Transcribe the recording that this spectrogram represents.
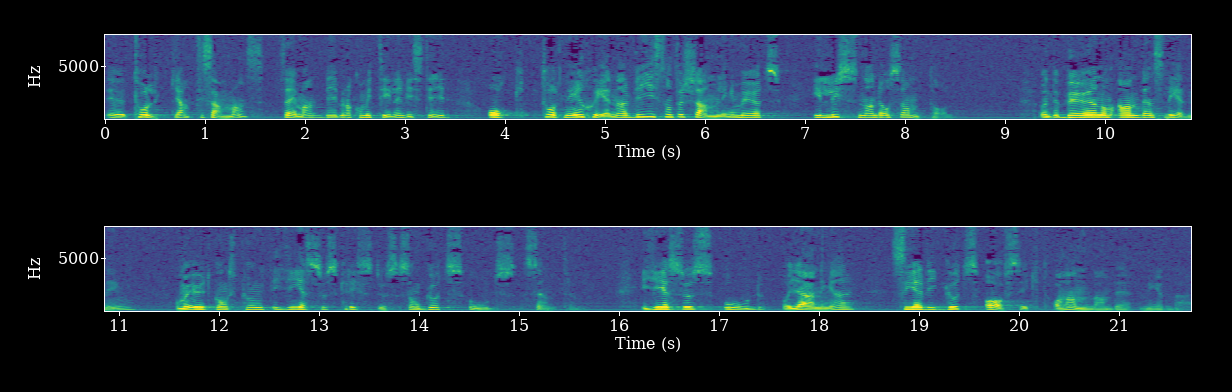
eh, tolka tillsammans, säger man. Bibeln har kommit till en viss tid. Och tolkningen sker när vi som församling möts i lyssnande och samtal. Under bön om Andens ledning och med utgångspunkt i Jesus Kristus som Guds ords centrum. I Jesus ord och gärningar ser vi Guds avsikt och handlande med världen.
